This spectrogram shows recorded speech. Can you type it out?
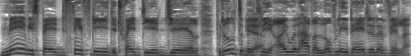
maybe spend 15 to 20 in jail, but ultimately Yeah. I will have a lovely bed in a villa.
